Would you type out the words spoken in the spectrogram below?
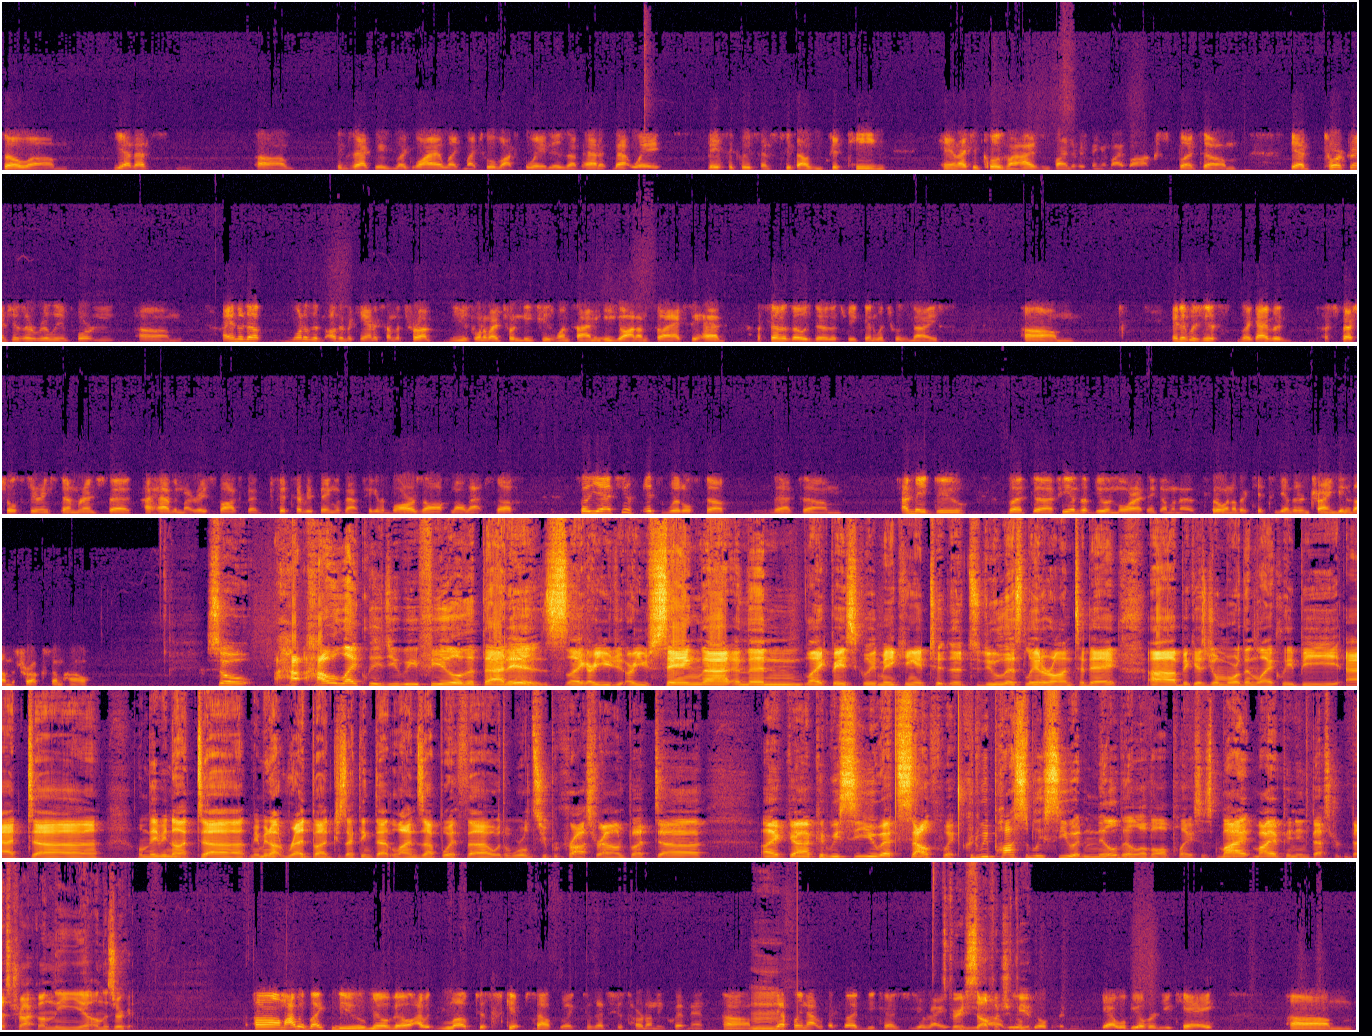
So um, yeah, that's uh, exactly like why I like my toolbox the way it is. I've had it that way basically since 2015, and I could close my eyes and find everything in my box. But um, yeah, torque wrenches are really important. Um, I ended up one of the other mechanics on the truck used one of my Tohnichis one time, and he got them. So I actually had a set of those there this weekend, which was nice. Um, and it was just like I have a, a special steering stem wrench that I have in my race box that fits everything without taking the bars off and all that stuff. So yeah, it's just it's little stuff that um, I may do, but uh, if he ends up doing more, I think I'm gonna throw another kit together and try and get it on the truck somehow. So, how, how likely do we feel that that is? Like, are you are you saying that and then like basically making a to do list later on today? Uh, because you'll more than likely be at. Uh, well, maybe not. Uh, maybe not Redbud because I think that lines up with uh, with the World Supercross round. But uh, like, uh, could we see you at Southwick? Could we possibly see you at Millville of all places? My my opinion, best best track on the on the circuit. Um, I would like to do Millville. I would love to skip Southwick because that's just hard on equipment. Um, mm. Definitely not Redbud because you're right. It's very we, selfish uh, of you. In, yeah, we'll be over in UK. Um,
